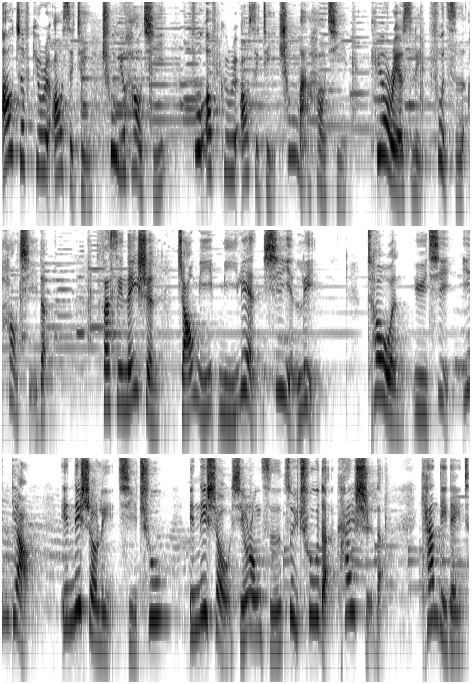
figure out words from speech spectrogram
out of curiosity，出于好奇；full of curiosity，充满好奇；curiously，副词，好奇的。fascination，着迷、迷恋、吸引力。 tone，语气、音调。initially，起初。initial，形容词，最初的、开始的。candidate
